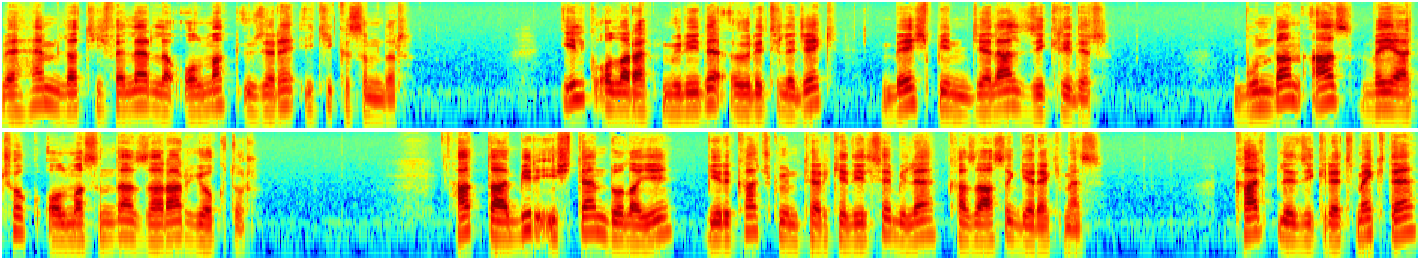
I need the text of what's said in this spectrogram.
ve hem latifelerle olmak üzere iki kısımdır. İlk olarak müride öğretilecek 5000 celal zikridir. Bundan az veya çok olmasında zarar yoktur. Hatta bir işten dolayı birkaç gün terk edilse bile kazası gerekmez. Kalple zikretmek de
